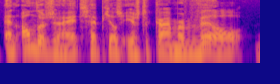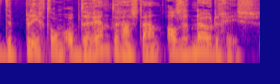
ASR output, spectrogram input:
En anderzijds heb je als Eerste Kamer wel de plicht om op de rem te gaan staan als het nodig is.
